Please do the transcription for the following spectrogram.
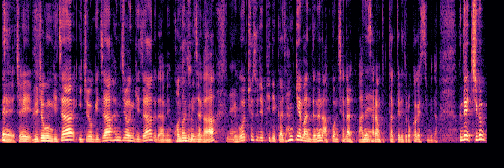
네, 저희 류종훈 기자, 이주호 기자, 한지원 기자, 그다음에 권순우 권순우 기자가 기자. 네. 그리고 최수지 PD까지 함께 만드는 압권 채널 많은 네. 사랑 부탁드리도록 하겠습니다. 근데 지금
